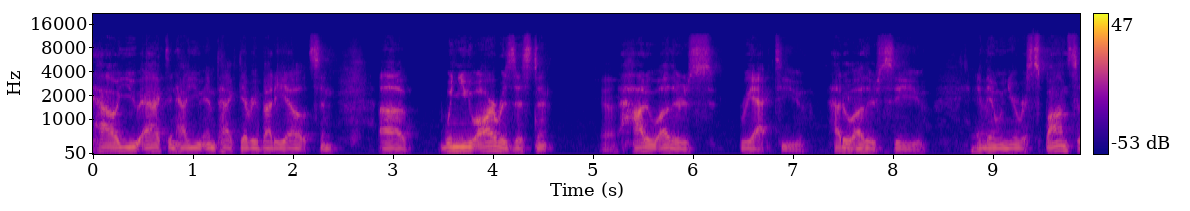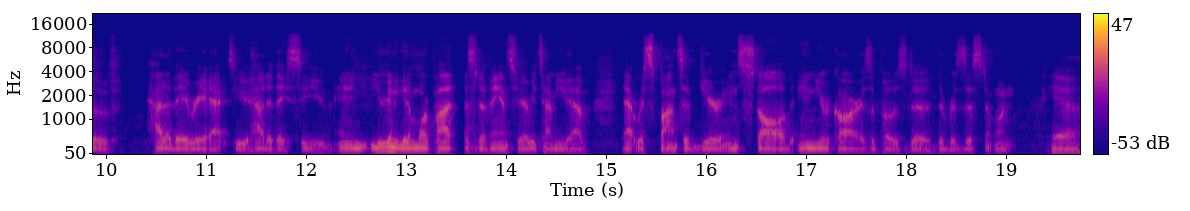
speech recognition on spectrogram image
how you act and how you impact everybody else. And, uh, when you are resistant, yeah. how do others react to you? How do others see you? Yeah. And then when you're responsive, how do they react to you? How do they see you? And you're going to get a more positive answer every time you have that responsive gear installed in your car as opposed to the resistant one. Yeah.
